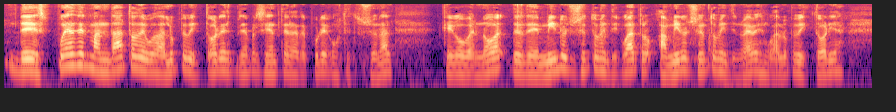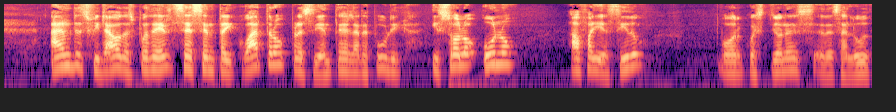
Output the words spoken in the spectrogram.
después del mandato de Guadalupe Victoria, el primer presidente de la República Constitucional, que gobernó desde 1824 a 1829 en Guadalupe Victoria, han desfilado después de él 64 presidentes de la República y solo uno ha fallecido por cuestiones de salud.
